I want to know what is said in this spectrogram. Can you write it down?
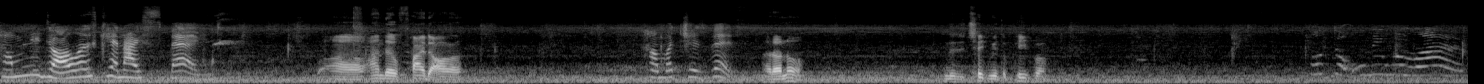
how many dollars can I spend? uh, under five dollar. How much is this? I don't know. Need to check with the people. Look, the only one left.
